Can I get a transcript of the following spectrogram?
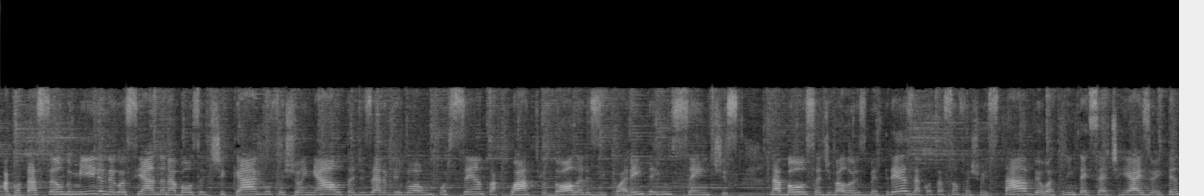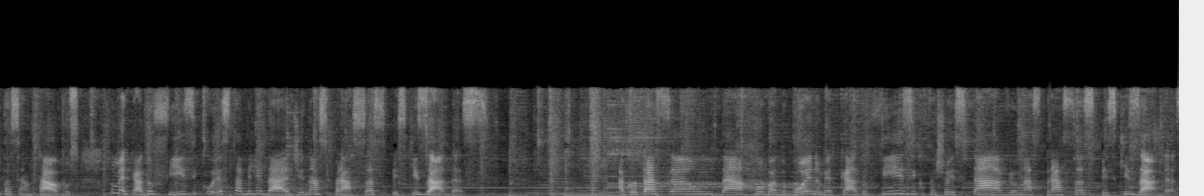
A cotação do milho negociada na Bolsa de Chicago fechou em alta de 0,1% a 4 dólares e 41 centes. Na Bolsa de Valores B3, a cotação fechou estável a R$ 37,80. No mercado físico, estabilidade nas praças pesquisadas. A cotação da arroba do boi no mercado físico fechou estável nas praças pesquisadas.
